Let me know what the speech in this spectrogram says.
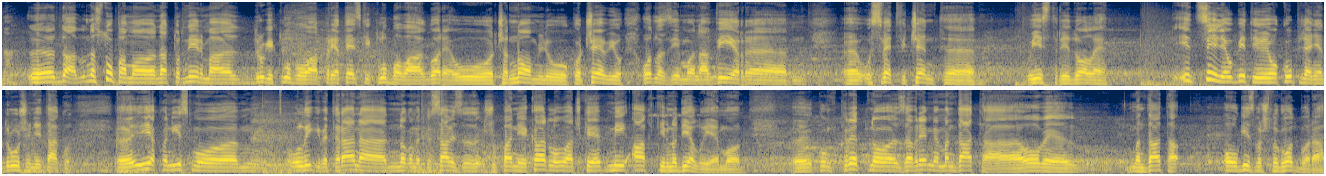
da. E, da, nastupamo na turnirima drugih klubova, prijateljskih klubova gore u Črnomlju, Kočevju, odlazimo na Vir, u Svet Vičent, u Istri dole. I cilj je u biti okupljanje, druženje i tako. E, iako nismo u Ligi veterana Nogometnog saveza Županije Karlovačke, mi aktivno djelujemo. E, konkretno za vrijeme mandata ove mandata ovog izvršnog odbora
